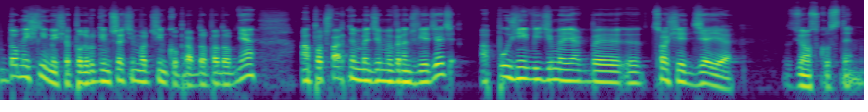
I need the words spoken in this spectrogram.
Domyślimy się po drugim, trzecim odcinku prawdopodobnie, a po czwartym będziemy wręcz wiedzieć, a później widzimy jakby y, co się dzieje w związku z tym.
